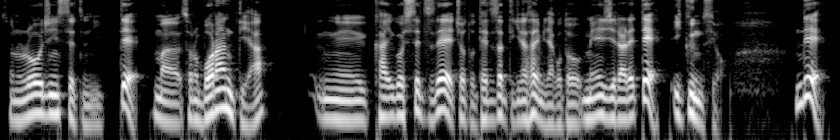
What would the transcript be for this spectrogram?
その老人施設に行って、まあ、そのボランティア、えー介護施設でちょっと手伝ってきなさいみたいなことを命じられて行くんですよ。で、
